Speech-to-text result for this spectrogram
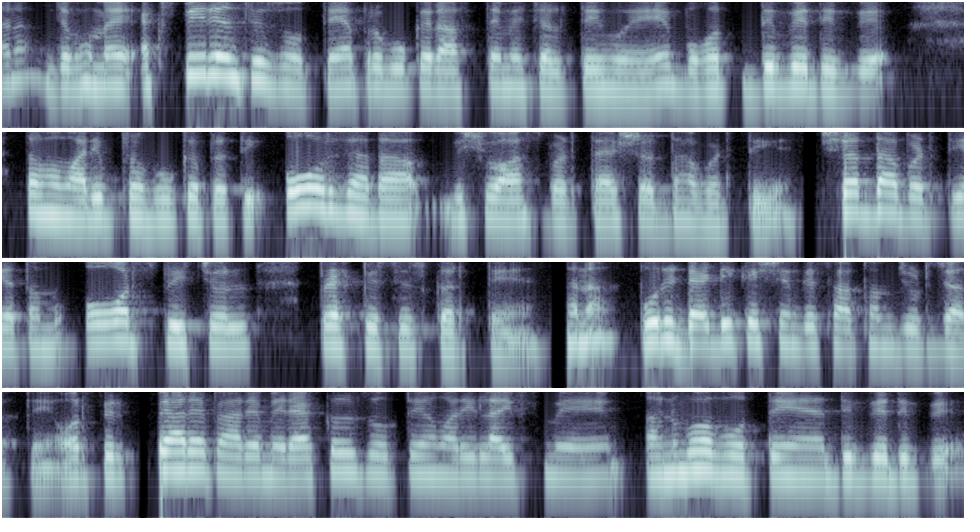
है ना? जब हमें एक्सपीरियंसेस होते हैं, प्रभु के रास्ते में चलते हुए, बहुत दिव्य दिव्य तब हमारी प्रभु के प्रति और ज़्यादा विश्वास बढ़ता है, श्रद्धा श्रद्धा बढ़ती है। श्रद्धा बढ़ती है तो हम और स्पिरिचुअल प्रैक्टिसेस करते हैं, है ना? पूरी डेडिकेशन के साथ हम जुट जाते हैं और फिर प्यारे प्यारे मेरेकल्स होते हैं हमारी लाइफ में, अनुभव होते हैं दिव्य दिव्य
